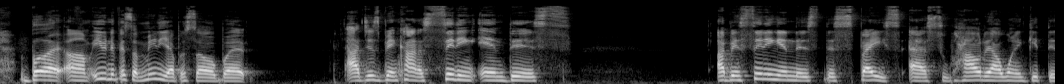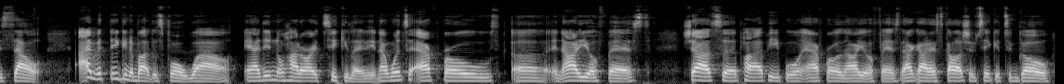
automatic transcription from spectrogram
But um even if it's a mini episode but I just been kind of sitting in this I've been sitting in this this space as to how did I want to get this out. I've been thinking about this for a while and I didn't know how to articulate it. And I went to Afro's uh an audio fest Shout out to Pod People and Afro and Audio Fest. I got a scholarship ticket to go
